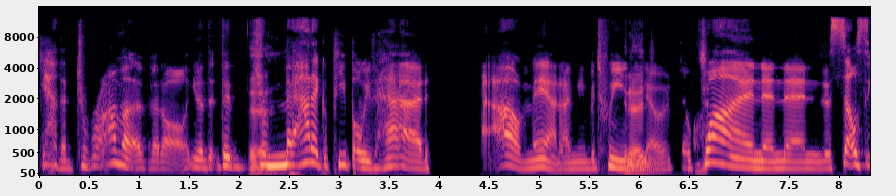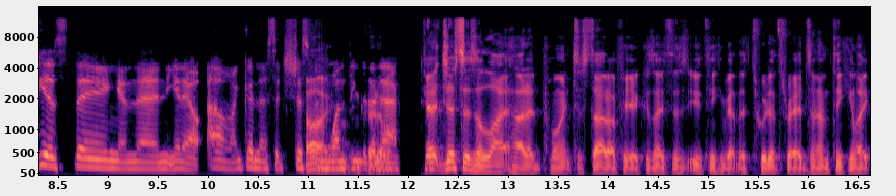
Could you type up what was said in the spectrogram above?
Yeah, the drama of it all. You know, the, the dramatic people we've had. Oh man, I mean, between you know, you know Do and then the Celsius thing, and then you know, oh my goodness, it's just oh, been one thing to the next. Just as a light-hearted point to start off here, because you're thinking about the Twitter threads, and I'm thinking like,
